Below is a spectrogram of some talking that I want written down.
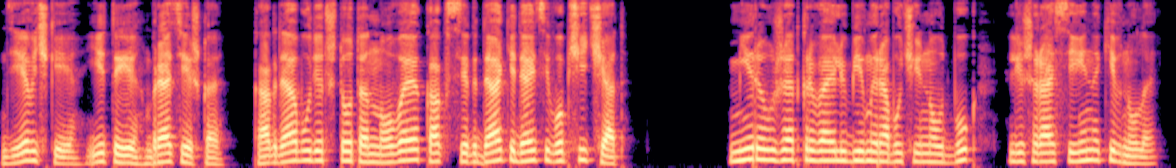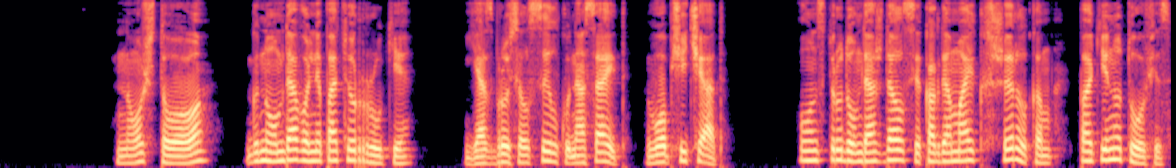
Девочки, и ты, братишка, когда будет что-то новое, как всегда, кидайте в общий чат». Мира, уже открывая любимый рабочий ноутбук, лишь рассеянно кивнула. «Ну что?» – гном довольно потер руки. Я сбросил ссылку на сайт в общий чат. Он с трудом дождался, когда Майк с Шерлоком покинут офис,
